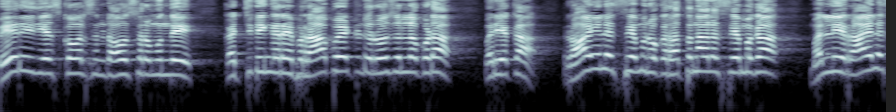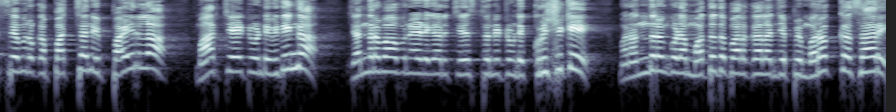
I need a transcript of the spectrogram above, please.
బేరీ చేసుకోవాల్సిన అవసరం ఉంది. ఖచ్చితంగా రేపు రాబోయేటువంటి రోజుల్లో కూడా మరి యొక్క రాయలసీమను ఒక రత్నాలసీమగా మళ్ళీ రాయలసీమను ఒక పచ్చని పైరులా మార్చేటువంటి విధంగా చంద్రబాబు నాయుడు గారు చేస్తున్నటువంటి కృషికి మనందరం కూడా మద్దతు పలకాలని చెప్పి మరొక్కసారి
